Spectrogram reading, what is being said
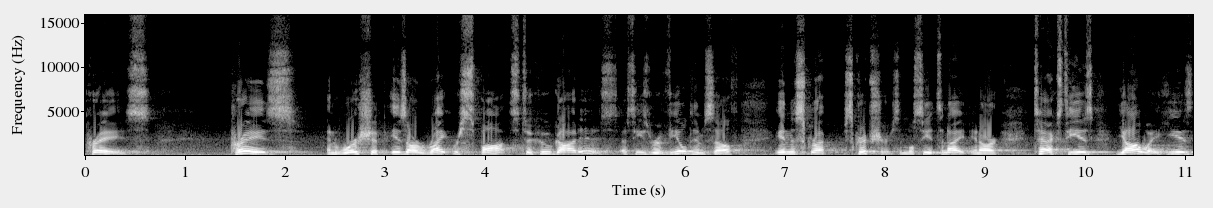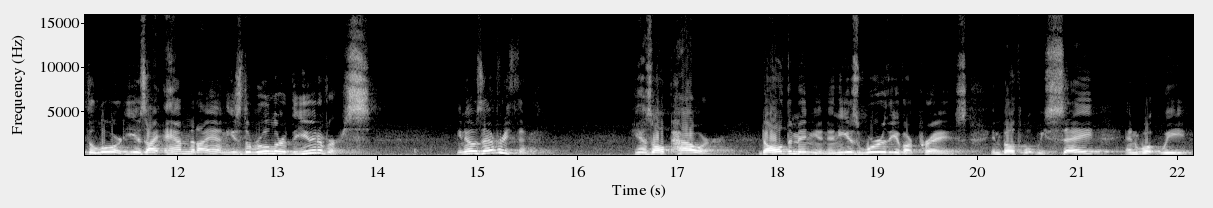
praise. Praise and worship is our right response to who God is as He's revealed Himself in the scriptures. And we'll see it tonight in our text. He is Yahweh, He is the Lord, He is I am that I am, He's the ruler of the universe. He knows everything. He has all power and all dominion, and He is worthy of our praise in both what we say and what we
